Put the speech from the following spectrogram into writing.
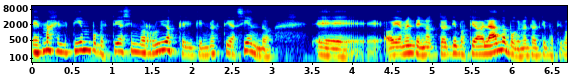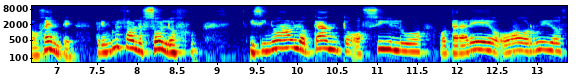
es más el tiempo que estoy haciendo ruidos que el que no estoy haciendo. Eh, obviamente no todo el tiempo estoy hablando porque no todo el tiempo estoy con gente, pero incluso hablo solo. Y si no hablo, canto o silbo o tarareo o hago ruidos.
